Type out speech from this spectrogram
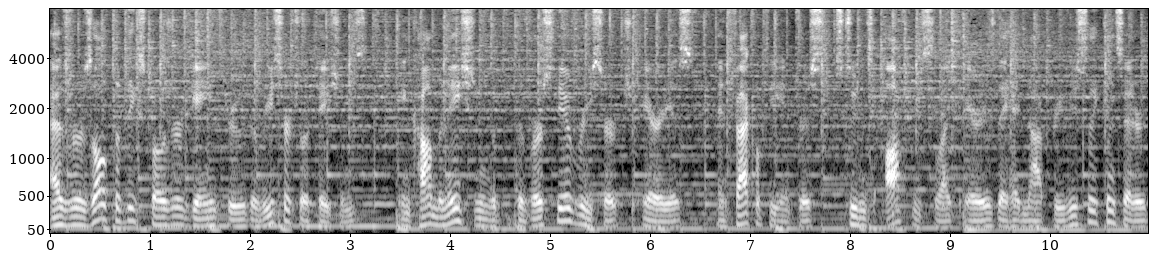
As a result of the exposure gained through the research rotations, in combination with the diversity of research areas and faculty interests, students often select areas they had not previously considered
